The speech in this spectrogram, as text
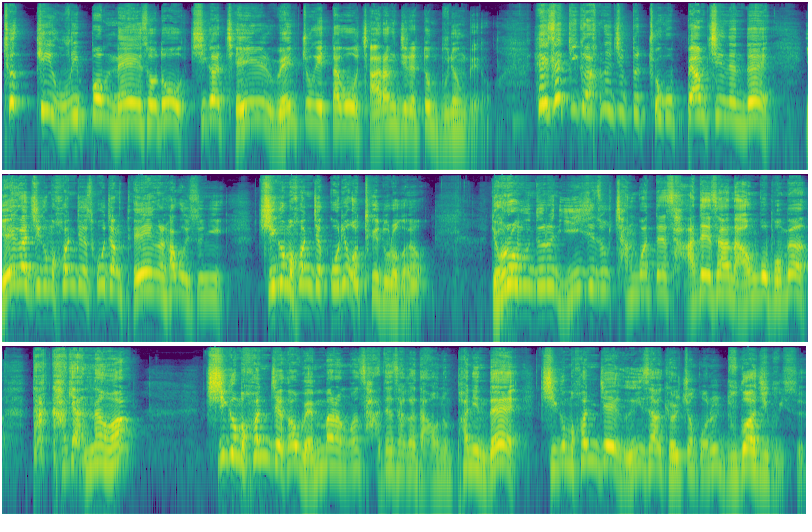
특히 우리 법 내에서도 지가 제일 왼쪽에 있다고 자랑질했던 문영배요. 해새끼가 하는 집도 조고 뺨치는데 얘가 지금 헌재 소장 대행을 하고 있으니 지금 헌재 꼴이 어떻게 돌아가요? 여러분들은 이진숙 장관 때 4대4 나온 거 보면 다 각이 안 나와? 지금 헌재가 웬만한 건 4대4가 나오는 판인데 지금 헌재 의사 결정권을 누가 가지고 있어요?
